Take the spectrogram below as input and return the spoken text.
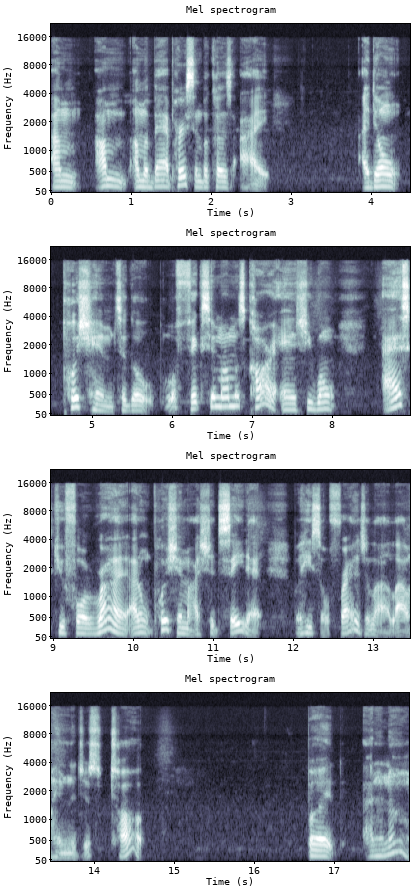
I'm I'm I'm a bad person because I I don't push him to go well fix your mama's car and she won't ask you for a ride. I don't push him. I should say that, but he's so fragile. I allow him to just talk. But I don't know.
